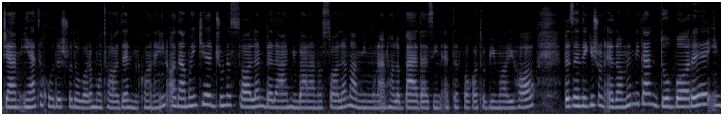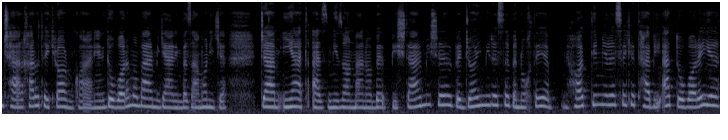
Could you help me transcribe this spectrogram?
جمعیت خودش رو دوباره متعادل می‌کنه. این آدمایی که جون سالم به در می‌برن و سالم هم میمونن حالا بعد از این اتفاقات و بیماری ها به زندگیشون ادامه میدن دوباره این چرخه رو تکرار می‌کنن. یعنی دوباره ما برمیگردیم به زمانی که جمعیت از میزان منابع بیشتر میشه به جایی می‌رسه به نقطه حادی می‌رسه که طبیعت دوباره یه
